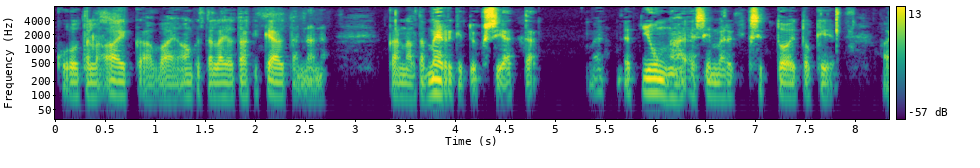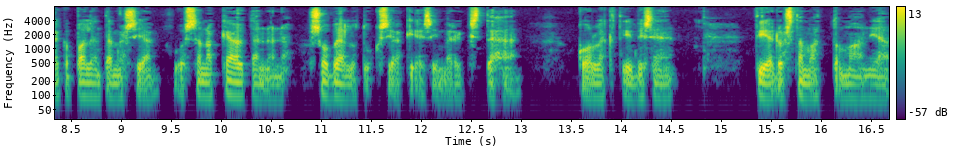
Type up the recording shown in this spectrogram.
kulutella aikaa, vai onko tällä jotakin käytännön kannalta merkityksiä, että, että Jung esimerkiksi toi toki aika paljon tämmöisiä, voisi sanoa käytännön sovellutuksiakin esimerkiksi tähän kollektiiviseen tiedostamattomaan ja,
